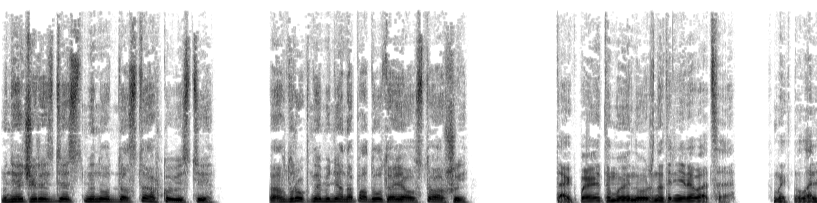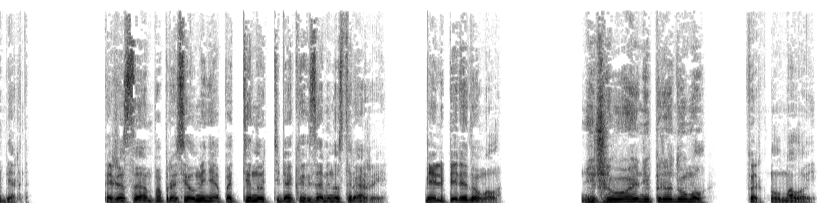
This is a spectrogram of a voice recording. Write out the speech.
«Мне через десять минут доставку вести. А вдруг на меня нападут, а я уставший?» «Так поэтому и нужно тренироваться», — хмыкнул Альберт. «Ты же сам попросил меня подтянуть тебя к экзамену стражей. Или передумал?» «Ничего я не передумал», — фыркнул малой.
